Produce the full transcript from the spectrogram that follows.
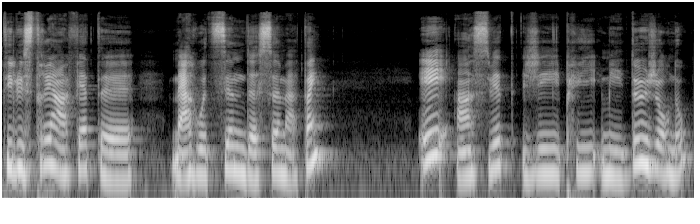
t'illustrer, en fait, euh, ma routine de ce matin. Et ensuite, j'ai pris mes deux journaux.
